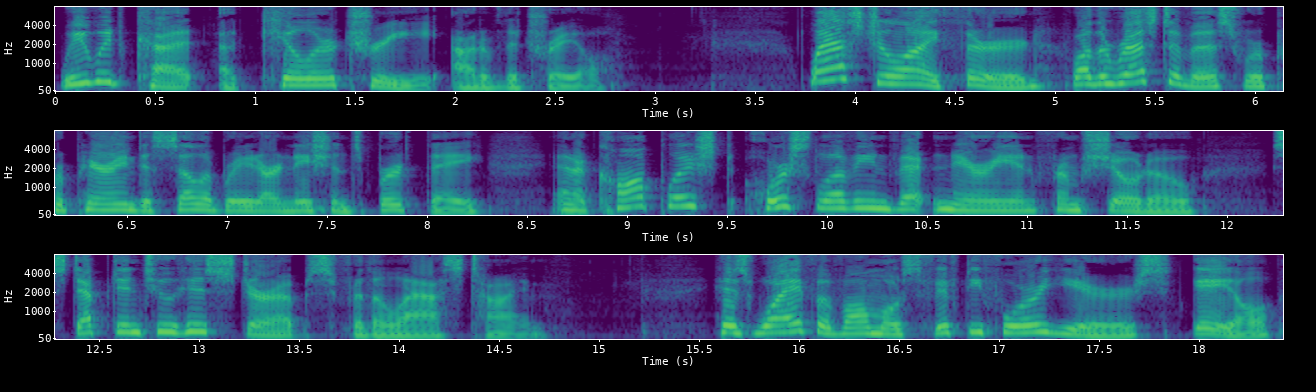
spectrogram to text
We would cut a killer tree out of the trail. Last July 3rd, while the rest of us were preparing to celebrate our nation's birthday, an accomplished horse loving veterinarian from Choteau stepped into his stirrups for the last time. His wife of almost 54 years, Gail,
